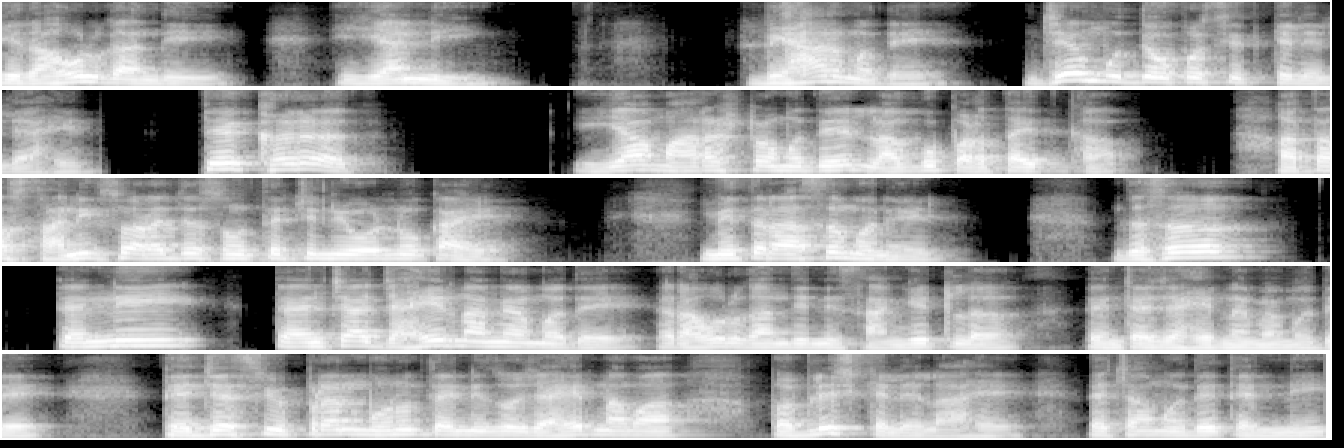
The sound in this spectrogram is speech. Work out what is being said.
की राहुल गांधी यांनी बिहारमध्ये जे मुद्दे उपस्थित केलेले आहेत ते खरंच या महाराष्ट्रामध्ये लागू पडतायत का? आता स्थानिक स्वराज्य संस्थेची निवडणूक आहे. मी तर असं म्हणेल जसं त्यांनी त्यांच्या जाहीरनाम्यामध्ये राहुल गांधींनी सांगितलं त्यांच्या जाहीरनाम्यामध्ये तेजस्वी प्रण म्हणून त्यांनी जो जाहीरनामा पब्लिश केलेला आहे त्याच्यामध्ये त्यांनी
